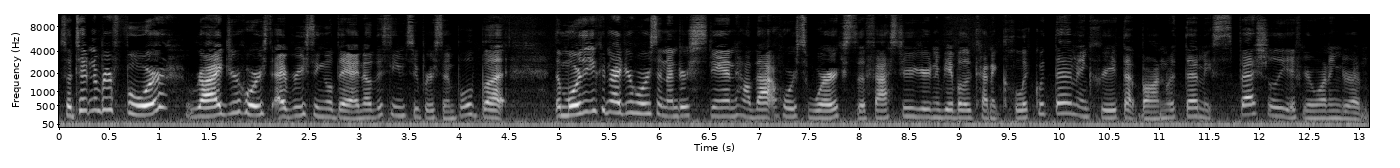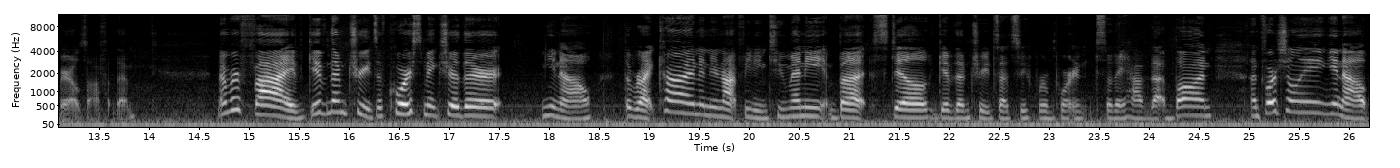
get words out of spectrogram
So, tip number four ride your horse every single day. I know this seems super simple, but the more that you can ride your horse and understand how that horse works, the faster you're going to be able to kind of click with them and create that bond with them, especially if you're wanting to run barrels off of them. Number five, give them treats. Of course, make sure they're, you know, the right kind and you're not feeding too many, but still give them treats. That's super important so they have that bond. Unfortunately, you know,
